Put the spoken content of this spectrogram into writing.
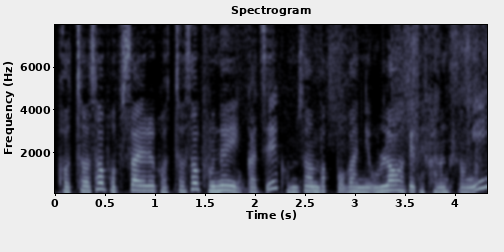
거쳐서 법사위를 거쳐서 본회의까지 검수완박 법안이 올라가게 될 가능성이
